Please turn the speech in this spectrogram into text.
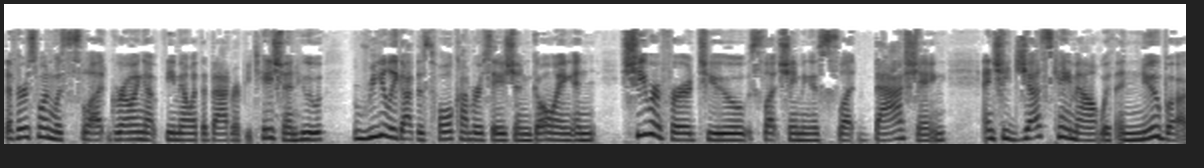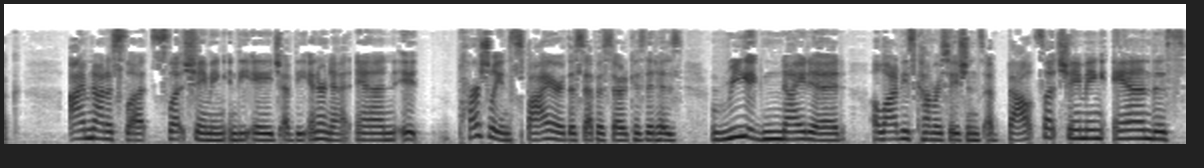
The first one was Slut, Growing Up Female with a Bad Reputation, who really got this whole conversation going and she referred to slut shaming as slut bashing and she just came out with a new book i'm not a slut slut shaming in the age of the internet and it partially inspired this episode because it has reignited a lot of these conversations about slut shaming and this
